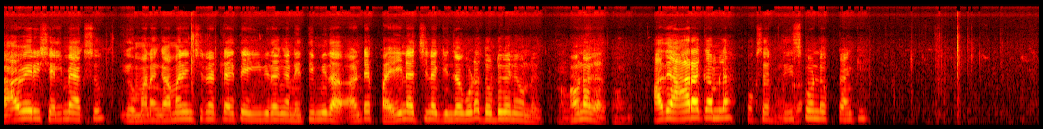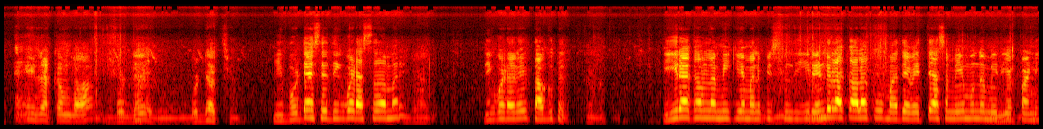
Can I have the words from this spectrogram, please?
కావేరి షెల్ మ్యాక్స్ ఇక మనం గమనించినట్లయితే ఈ విధంగా నెత్తి మీద అంటే పైన వచ్చిన గింజ కూడా దొడ్డుగానే ఉన్నది. అవునా కదా? అదే ఆ రకంలా? ఒకసారి తీసుకోండి ఒక కంకి ఈ రకంగా? బొడ్డే బొడ్డే వచ్చింది. ఈ బొట్టేస్తే దిగుబడి వస్తుందా మరి? దిగుబడి అనేది తగ్గుతుంది. ఈ రకంలో మీకు ఏమనిపిస్తుంది ఈ రెండు రకాలకు మధ్య వ్యత్యాసం ఏముందో మీరు చెప్పండి.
